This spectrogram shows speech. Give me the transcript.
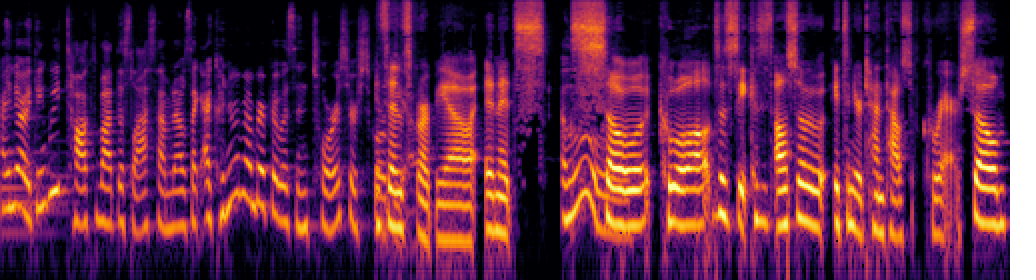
I know. I think we talked about this last time, and I was like, I couldn't remember if it was in Taurus or Scorpio. It's in Scorpio, and it's Oh. so cool to see because it's also it's in your tenth house of career. So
